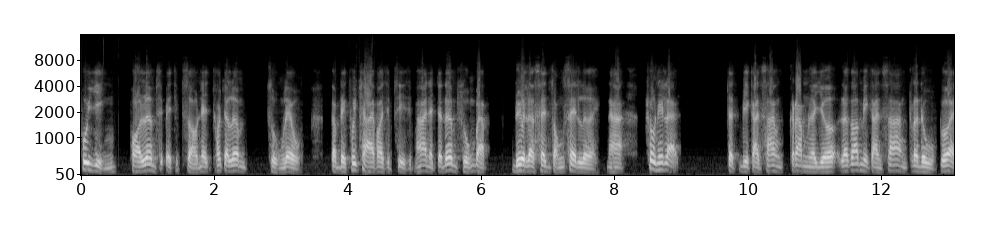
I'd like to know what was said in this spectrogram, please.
ผู้หญิงพอเริ่ม 11 12เนี่ยเขาจะเริ่มสูงเร็ว กับเด็กผู้ชายพอ 14 15เนี่ยจะเริ่มสูงแบบเดือนละเซนสองเซนเลยนะฮะช่วงนี้แหละจะมีการสร้างกล้ามเนื้อเยอะ แล้วก็มีการสร้างกระดูกด้วย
